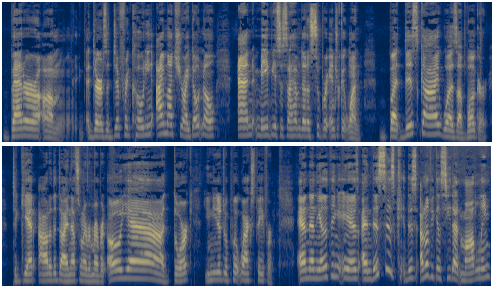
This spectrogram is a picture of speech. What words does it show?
better. Um, there's a different coating. I'm not sure. I don't know. And maybe it's just I haven't done a super intricate one. But this guy was a booger to get out of the die. And that's when I remembered, oh yeah, dork, you needed to put wax paper. And then the other thing is, and this is, this I don't know if you can see that modeling.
